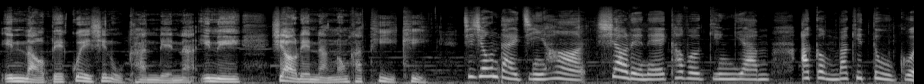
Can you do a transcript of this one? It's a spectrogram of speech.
因老爸过身有牵连啊，因为少年人拢较铁气。这种代志吼，少年的较无经验，啊，个毋捌去度过，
